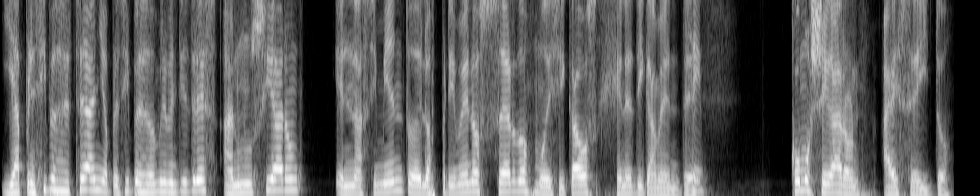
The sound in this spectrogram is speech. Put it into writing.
y a principios de este año, a principios de 2023, anunciaron el nacimiento de los primeros cerdos modificados genéticamente. Sí. ¿Cómo llegaron a ese hito?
